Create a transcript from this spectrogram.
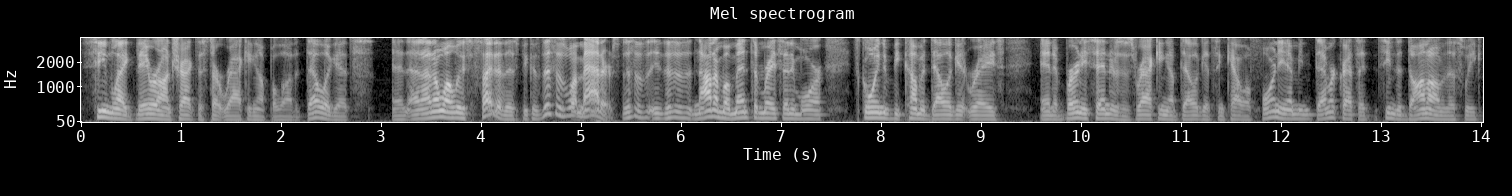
seemed like they were on track to start racking up a lot of delegates and, and I don't want to lose sight of this because this is what matters. This is this is not a momentum race anymore. It's going to become a delegate race. And if Bernie Sanders is racking up delegates in California, I mean, Democrats, it seemed to dawn on them this week,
